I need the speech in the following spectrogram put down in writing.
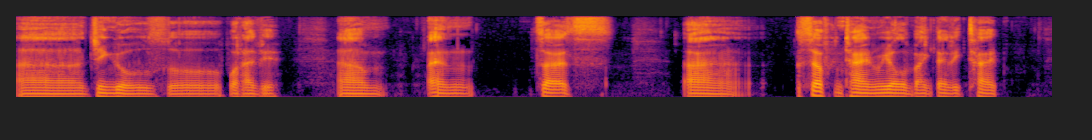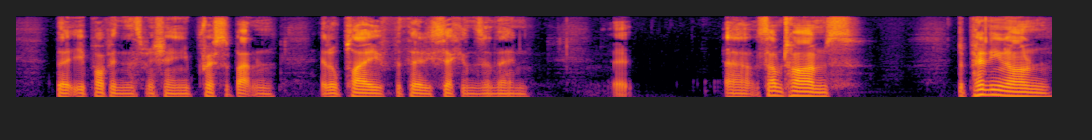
uh, jingles or what have you. Um, and so it's uh, a self-contained reel of magnetic tape that you pop in this machine. You press the button, it'll play for thirty seconds, and then it, uh, sometimes, depending on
